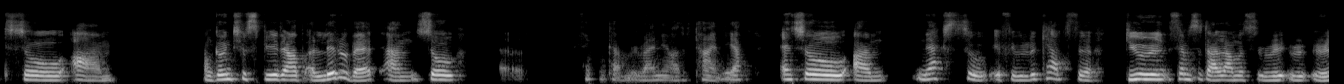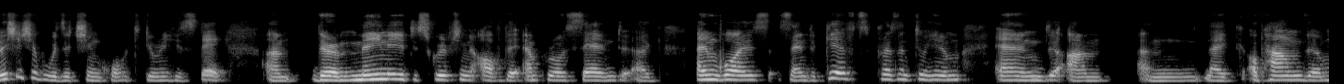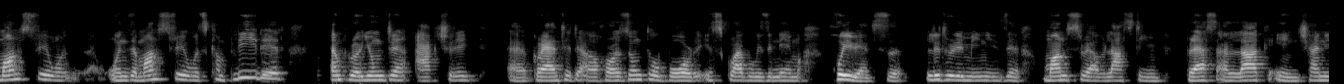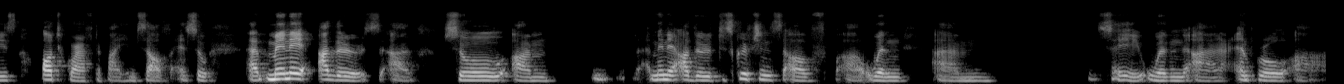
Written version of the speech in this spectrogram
so um, I'm going to speed up a little bit. Um, so I think I'm running out of time. Yeah. And so um, next to, if you look at the during Dalai Lama's re relationship with the Qing court during his stay, um, there are many description of the emperor send uh, envoys, send gifts present to him, and um, um, like upon the monastery, when, when the monastery was completed, Emperor Yongzheng actually uh, granted a horizontal board inscribed with the name Huiyuan Si, literally meaning the monastery of lasting bless and luck in Chinese, autographed by himself. And so uh, many others, uh, so um, many other descriptions of uh, when, um, say, when uh, Emperor uh,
